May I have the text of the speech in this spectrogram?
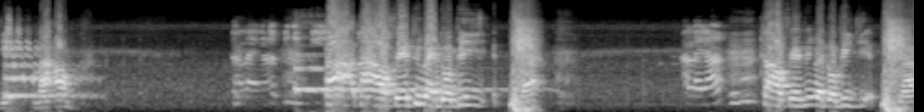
ยิงนะเอาอะไรนะพี่จะกินถ้าถ้าเอาเฟซพี่ไปโดนพี่นะอะไรนะ ถ้าเอาเฟซพี่ไปโดนพี่ยิงนะ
